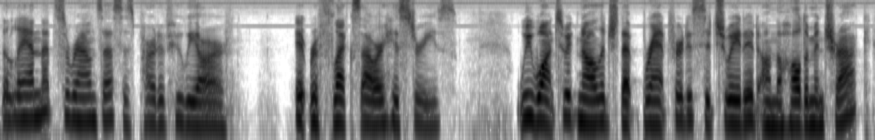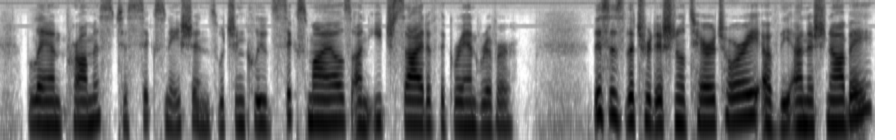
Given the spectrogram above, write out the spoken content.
The land that surrounds us is part of who we are. It reflects our histories. We want to acknowledge that Brantford is situated on the Haldimand Tract, land promised to six nations, which includes six miles on each side of the Grand River. This is the traditional territory of the Anishinaabe,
